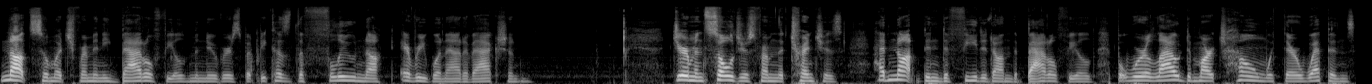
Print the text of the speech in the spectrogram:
not so much from any battlefield maneuvers, but because the flu knocked everyone out of action. German soldiers from the trenches had not been defeated on the battlefield, but were allowed to march home with their weapons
